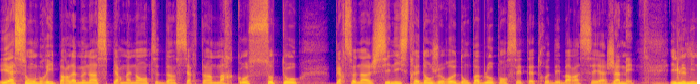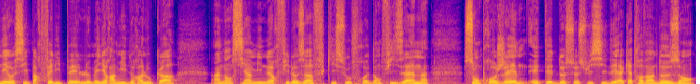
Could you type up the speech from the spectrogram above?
et assombrie par la menace permanente d'un certain Marco Soto, personnage sinistre et dangereux dont Pablo pensait être débarrassé à jamais. Illuminé aussi par Felipe, le meilleur ami de Raluca, un ancien mineur philosophe qui souffre d'emphysème. Son projet était de se suicider à 82 ans.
